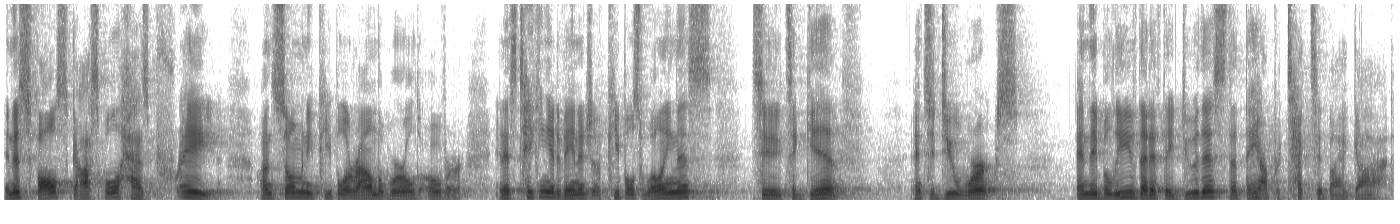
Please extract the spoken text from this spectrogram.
And this false gospel has preyed on so many people around the world over. And it's taking advantage of people's willingness to, to give and to do works. And they believe that if they do this, that they are protected by God.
